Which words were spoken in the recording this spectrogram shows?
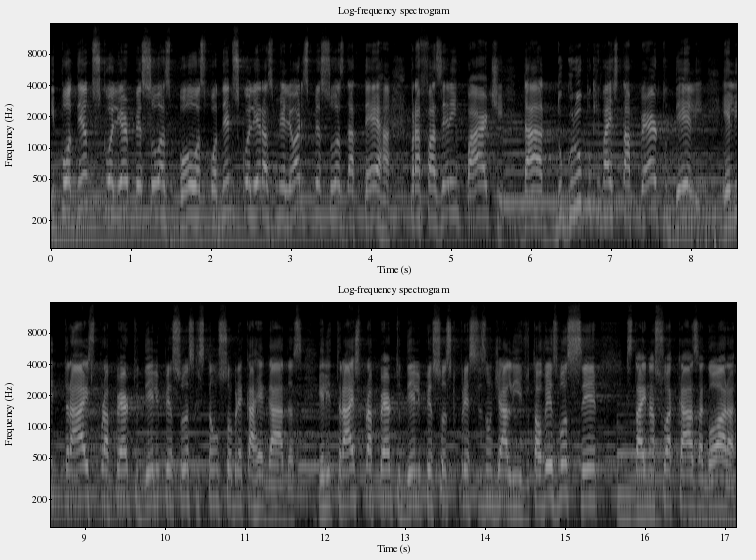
e podendo escolher pessoas boas, podendo escolher as melhores pessoas da terra para fazerem parte da, do grupo que vai estar perto dele, ele traz para perto dele pessoas que estão sobrecarregadas, ele traz para perto dele pessoas que precisam de alívio. Talvez você está aí na sua casa agora,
